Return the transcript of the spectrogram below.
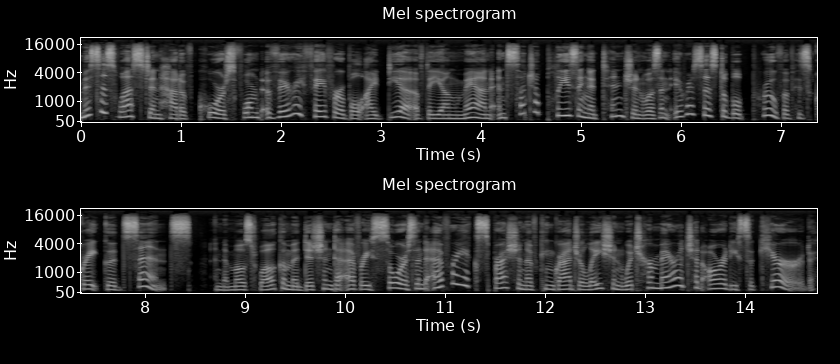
Mrs. Weston had, of course, formed a very favorable idea of the young man, and such a pleasing attention was an irresistible proof of his great good sense, and a most welcome addition to every source and every expression of congratulation which her marriage had already secured.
